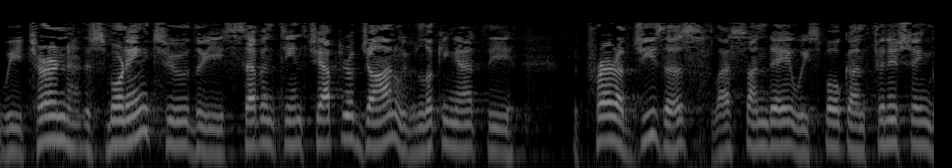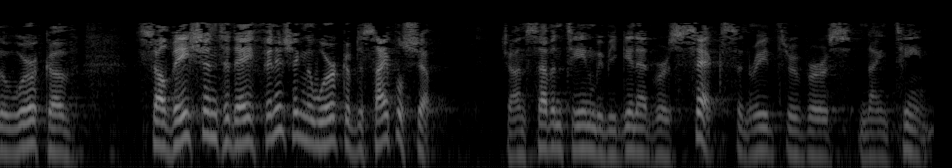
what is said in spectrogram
We turn this morning to the 17th chapter of John. We've been looking at the, the prayer of Jesus. Last Sunday we spoke on finishing the work of salvation. Today, finishing the work of discipleship. John 17, we begin at verse 6 and read through verse 19.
